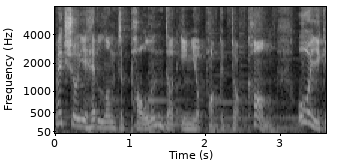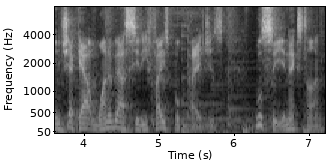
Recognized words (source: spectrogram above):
make sure you head along to poland.inyourpocket.com, or you can check out one of our city Facebook pages. We'll see you next time.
